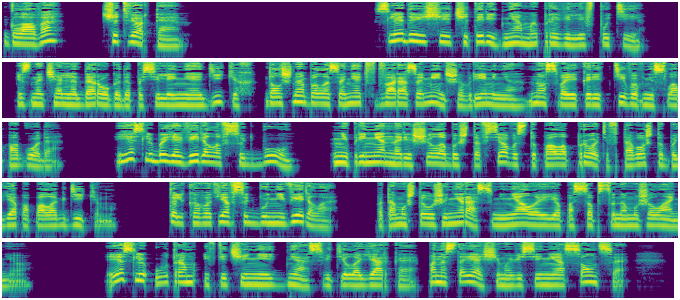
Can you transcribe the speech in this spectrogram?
Глава четвертая. Следующие четыре дня мы провели в пути. Изначально дорога до поселения диких должна была занять в два раза меньше времени, но свои коррективы внесла погода. Если бы я верила в судьбу, непременно решила бы, что все выступало против того, чтобы я попала к диким. Только вот я в судьбу не верила, потому что уже не раз меняла ее по собственному желанию. Если утром и в течение дня светило яркое, по-настоящему весеннее солнце,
